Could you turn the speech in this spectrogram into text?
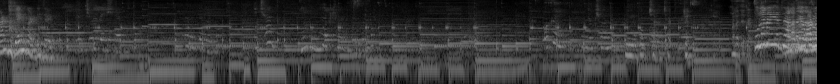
छान डिझाईन काढ डिझाईन खूप छान छान. तुला नाही येत झाडू.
